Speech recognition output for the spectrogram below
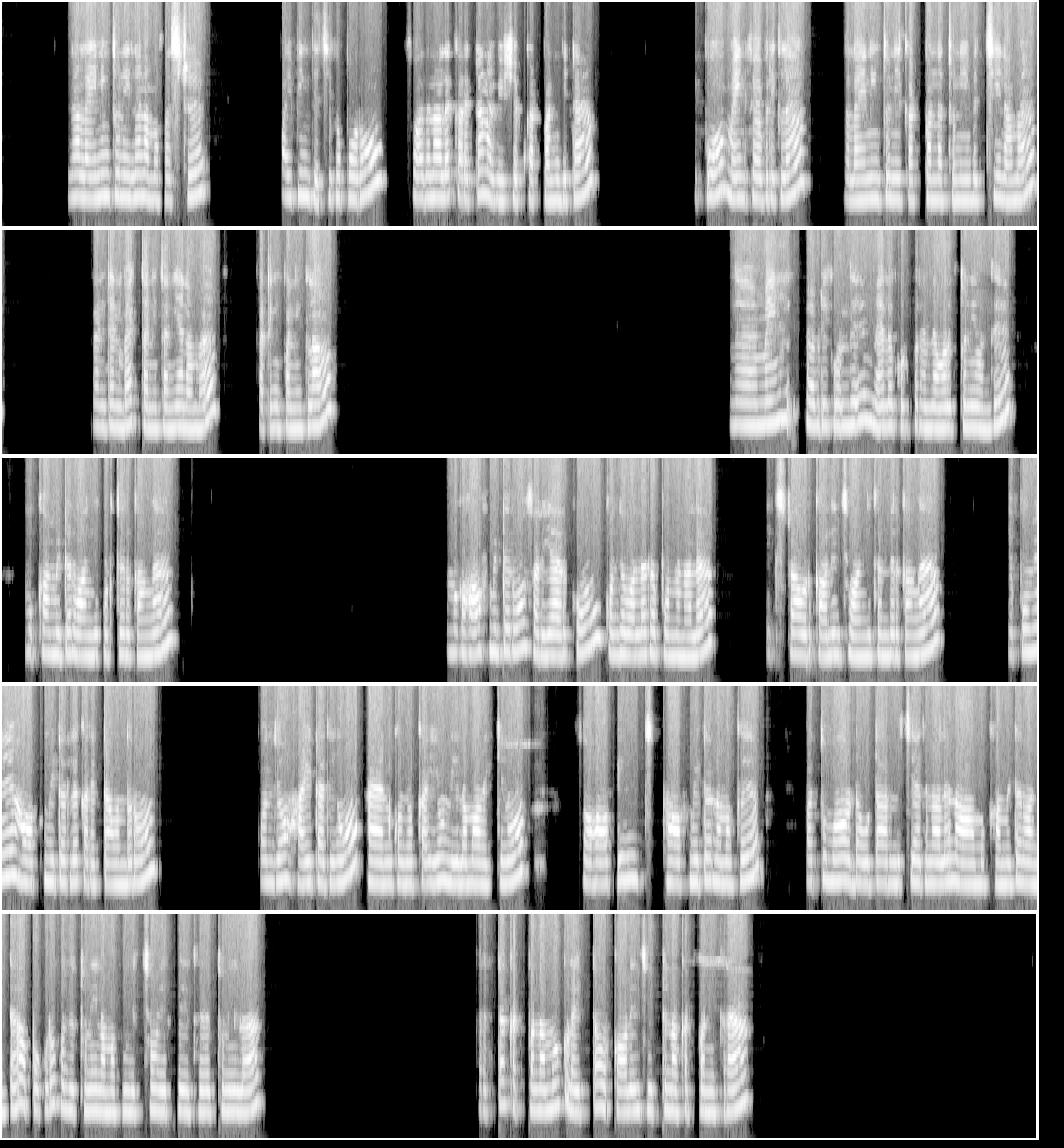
ஏன்னா லைனிங் துணியில் நம்ம ஃபஸ்ட்டு பைப்பிங் தைச்சிக்க போகிறோம் ஸோ அதனால் கரெக்டாக நான் வி ஷேப் கட் பண்ணிக்கிட்டேன். இப்போது மெயின் ஃபேப்ரிக்கில் இந்த லைனிங் துணி கட் பண்ண துணி வச்சு நம்ம ஃப்ரண்ட் அண்ட் பேக் தனித்தனியாக நம்ம கட்டிங் பண்ணிக்கலாம். இந்த மெயின் ஃபேப்ரிக் வந்து மேலே கொடுக்குற இந்த ஒர்க் துணி வந்து முக்கால் மீட்டர் வாங்கி கொடுத்துருக்காங்க. நமக்கு ஹாஃப் மீட்டரும் சரியாக இருக்கும். கொஞ்சம் வளர பொண்ணுனால எக்ஸ்ட்ரா ஒரு கால் இன்ச் வாங்கி தந்திருக்காங்க. எப்போவுமே ஹாஃப் மீட்டரில் கரெக்டாக வந்துடும் கொஞ்சம் ஹைட் அதிகம் அண்ட் கொஞ்சம் கையும் நீளமாக வைக்கணும். So half inch half metre நமக்கு பத்துமா ஒரு டவுட்டாக இருந்துச்சு. அதனால நான் முக்கால் மீட்டர் வாங்கிட்டேன். அப்போ கூட கொஞ்சம் துணி நமக்கு மிச்சம் இருக்குது இது துணியில். கரெக்டாக கட் பண்ணாமல் லைட்டாக ஒரு கால் இன்ச் விட்டு நான் கட் பண்ணிக்கிறேன்.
